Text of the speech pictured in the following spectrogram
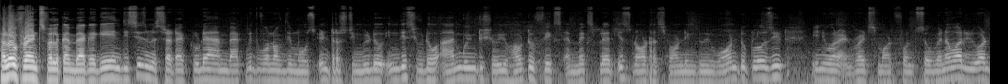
hello friends welcome back again. This is mr tech. Today i am back with one of the most interesting video. In this video i am going to show you how to fix mx player is not responding. Do you want to close it in your android smartphone? So whenever you are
